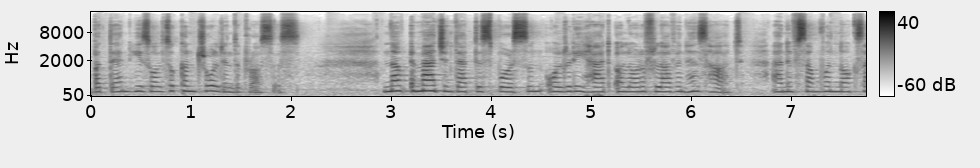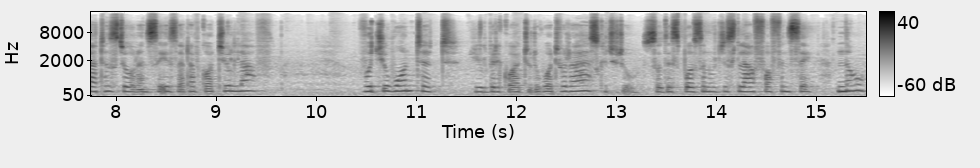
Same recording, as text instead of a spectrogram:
But then he's also controlled in the process. Now imagine that this person already had a lot of love in his heart, and if someone knocks at his door and says that I've got your love, would you want it? You'll be required to do whatever I ask you to do. So this person would just laugh off and say, No,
